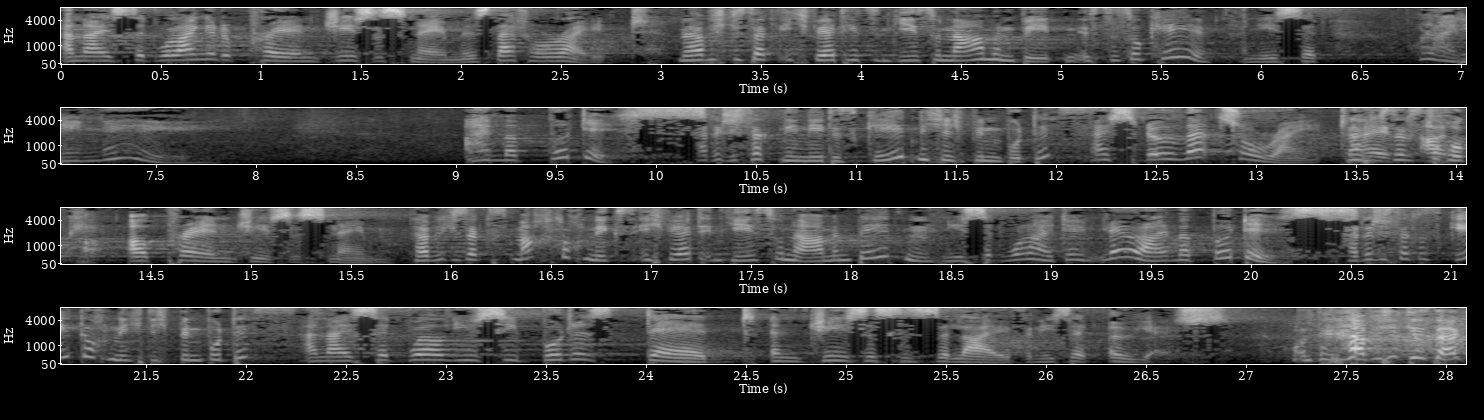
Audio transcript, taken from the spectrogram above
And I said, Well, I'm going to pray in Jesus' name. Is that all right? Dann habe ich gesagt, ich werde jetzt in Jesu Namen beten. Ist das okay? And he said, Well, I don't know. I'm a Buddhist. Hat er gesagt, nee, nee, das geht nicht, ich bin Buddhist. I said, Oh, that's all right. Da hab ich gesagt, I'll, okay. I'll pray in Jesus' name. Da habe ich gesagt, das macht doch nichts, ich werde in Jesu Namen beten. And he said, Well, I don't know. I'm a Buddhist. Hat er gesagt, das geht doch nicht, ich bin Buddhist. And I said, Well, you see, Buddha's dead and Jesus is alive. And he said, Oh, yes. Und dann habe ich gesagt,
